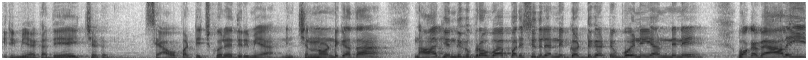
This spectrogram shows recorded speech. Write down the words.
ఇరిమియాకు అదే ఇచ్చాడు. సేవ పట్టించుకోలేదు ఇరిమియా. నేను చిన్నోండి కదా నాకెందుకు ప్రభా పరిస్థితులు అన్నీ గడ్డు కట్టుకుపోయినాయి అన్నీ ఒకవేళ ఈ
